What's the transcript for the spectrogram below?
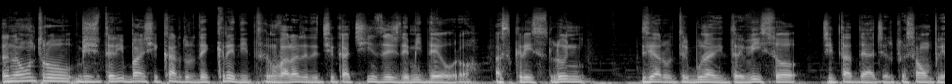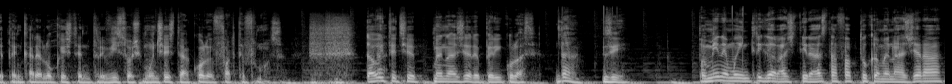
Înăuntru bijuterii, bani și carduri de credit în valoare de circa 50.000 de euro. A scris luni ziarul Tribuna din Treviso, citat de Ager Presa, un prieten care locuiește în Treviso și muncește acolo, e foarte frumos. Dar uite ce menajere periculoase. Da. Zi. Pe mine mă intrigă la știrea asta faptul că menajera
